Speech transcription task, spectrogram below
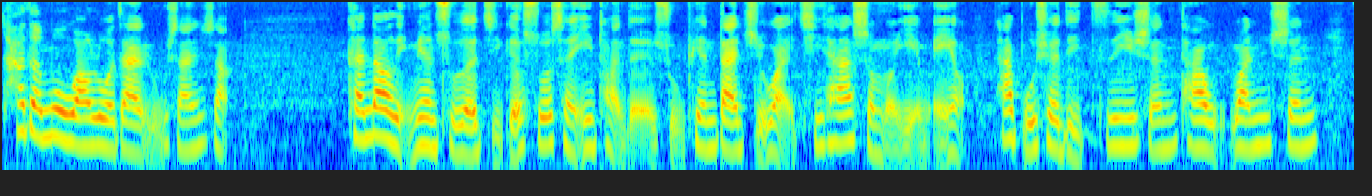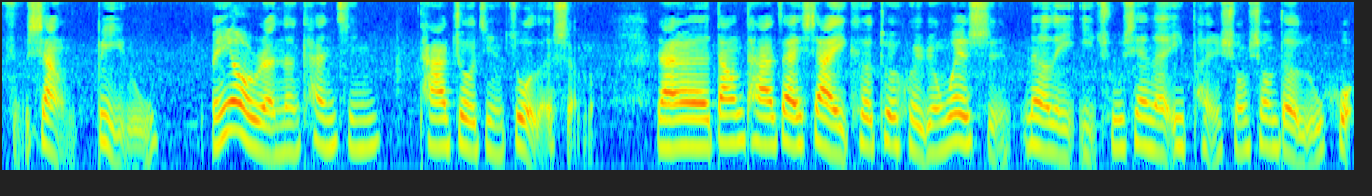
他的目光落在炉山上，看到里面除了几个缩成一团的薯片袋之外，其他什么也没有。他不屑地滋一声，他弯身俯向壁炉，没有人能看清他究竟做了什么。然而，当他在下一刻退回原位时，那里已出现了一盆熊熊的炉火，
